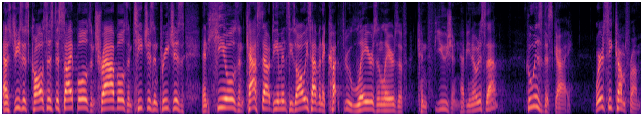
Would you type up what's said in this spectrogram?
As Jesus calls his disciples and travels and teaches and preaches and heals and casts out demons, he's always having to cut through layers and layers of confusion. Have you noticed that? Who is this guy? Where does he come from?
